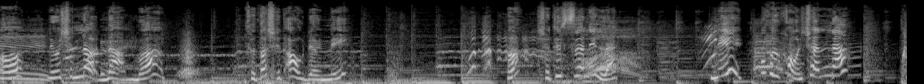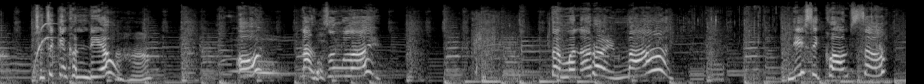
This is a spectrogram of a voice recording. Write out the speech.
เออนิ้วฉันเหนอะหนามมากฉันต้องเช็ดออกเดี๋ยวนี้ฮะเช็ดที่เสื้อนี่แหละ นี่ก็คือของฉันนะ ฉันจะกินคนเดียวโอ้หนักจังเลย แต่มันอร่อยมาก นี่สิความสุข What?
